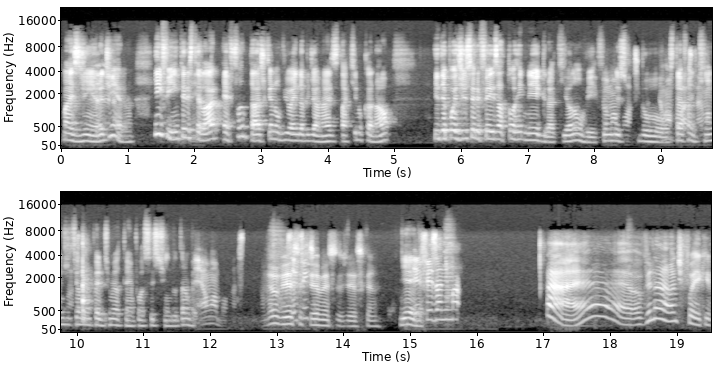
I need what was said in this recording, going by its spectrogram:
Mas dinheiro é dinheiro. né? Enfim, Interestelar é fantástico. Quem não viu ainda a videoanálise está aqui no canal. E depois disso ele fez A Torre Negra, que eu não vi. Filme uma do, bosta. do É Stephen bosta, é King, bosta. que eu não perdi meu tempo assistindo também. É uma bosta. é Eu vi bosta. esse ele fez, filme esses dias, cara. E aí? Ele fez anima... Ah, é. Eu vi na. Onde foi que.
